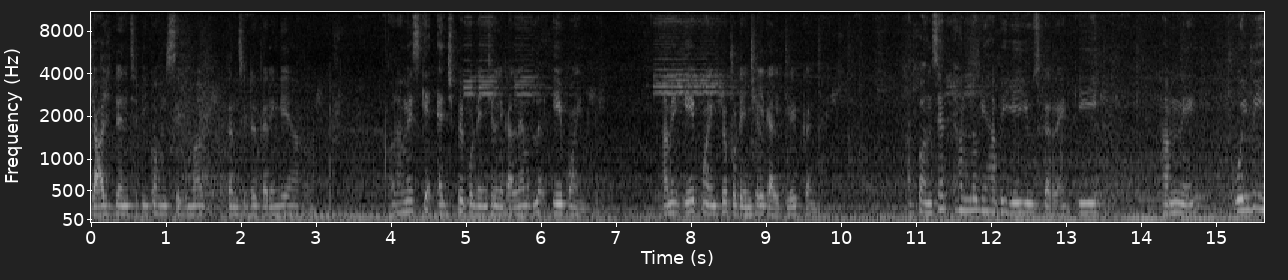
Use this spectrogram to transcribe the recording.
चार्ज डेंसिटी को हम सिग्मा कंसिडर करेंगे यहाँ पर। और हमें इसके एज पे पोटेंशियल निकालना है मतलब ए पॉइंट पे। हमें ए पॉइंट पे पोटेंशियल कैलकुलेट करना है। अब कॉन्सेप्ट हम लोग यहाँ पे ये यूज़ कर रहे हैं कि हमने कोई भी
